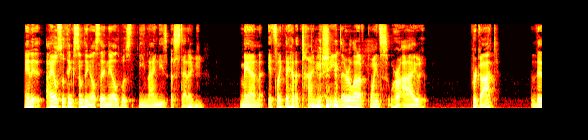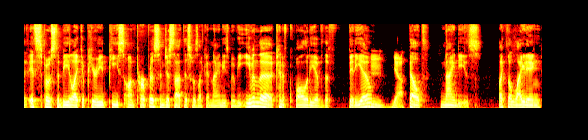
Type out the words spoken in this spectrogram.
and it, I also think something else they nailed was the '90s esthetic Man, it's like they had a time machine. there are a lot of points where I forgot that it's supposed to be like a period piece on purpose, and just thought this was like a '90s movie. Even the kind of quality of the video mm, yeah. felt '90s, like the lighting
